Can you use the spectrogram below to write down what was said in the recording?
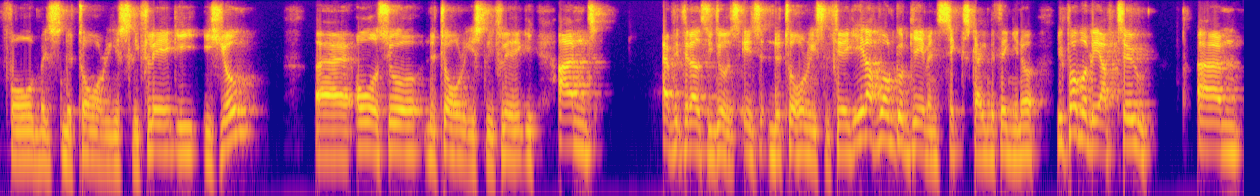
form is notoriously flaky. He's young, uh, also notoriously flaky, and everything else he does is notoriously flaky. He'll have one good game in six, kind of thing, you know. He'll probably have two. Um,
